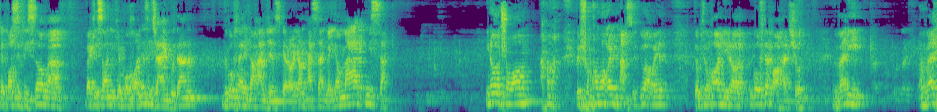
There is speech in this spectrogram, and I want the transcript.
به پاسیفیستا و و کسانی که مخالف جنگ بودن می‌گفتن اینا همجنسگرایان هستن و اینا مرد نیستن. اینا به شما به شما آقای مقصودی و آقای دکتر خانی را گفته خواهد شد. ولی ولی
